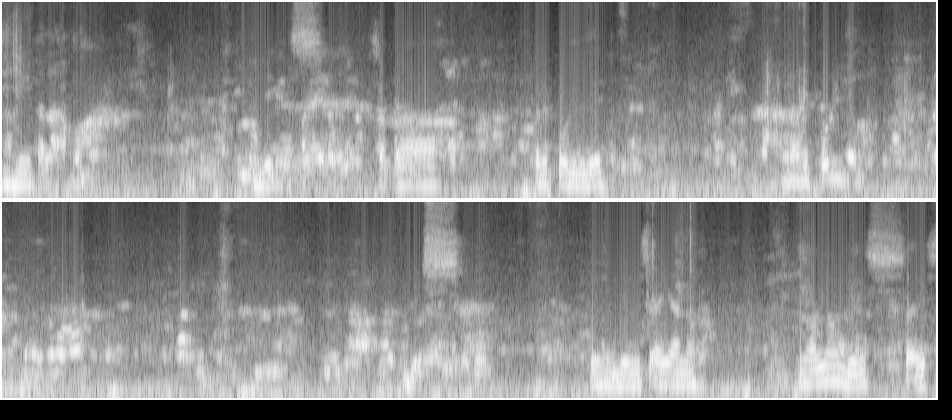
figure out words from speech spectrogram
Nakita na ako. Beans. Saka repolyo. Repolyo. Diyos. Yung beans ay ano. Mahal ng beans size.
